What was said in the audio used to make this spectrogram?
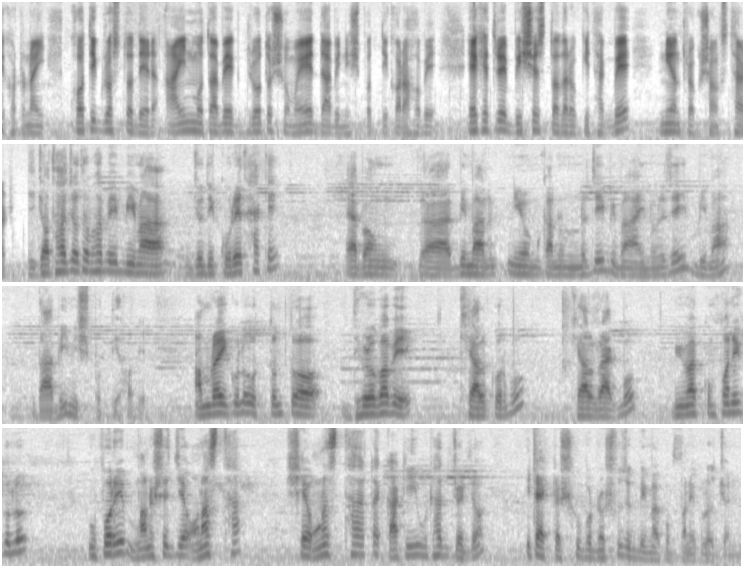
এ ঘটনায় ক্ষতিগ্রস্তদের আইন মোতাবেক দ্রুত সময়ে দাবি নিষ্পত্তি করা হবে। এক্ষেত্রে বিশেষ তদারকি থাকবে নিয়ন্ত্রক সংস্থার। যথাযথভাবে বিমা যদি করে থাকে এবং বিমার নিয়ম কানুন অনুযায়ী বিমা আইন অনুযায়ী বিমা দাবি নিষ্পত্তি হবে। আমরা এগুলো অত্যন্ত দৃঢ়ভাবে খেয়াল করব, খেয়াল রাখব। বিমা কোম্পানিগুলোর উপরে মানুষের যে অনাস্থা, সে অনাস্থাটা কাটিয়ে ওঠার জন্য এটা একটা সুবর্ণ সুযোগ বিমা কোম্পানিগুলোর জন্য।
